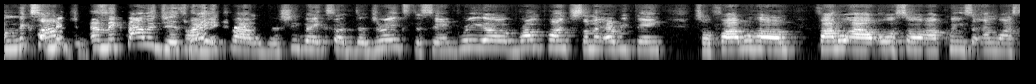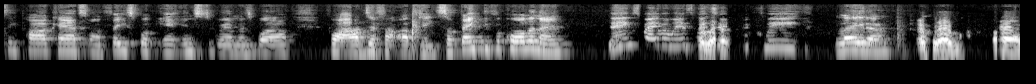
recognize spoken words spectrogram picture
mixologist. A mixologist, A right? mixologist. She makes uh, the drinks, the sangria, rum punch, some of everything. So follow her. Follow our also our Queens of NYC podcast on Facebook and Instagram as well for our different updates. So thank you for calling in. Thanks, baby. We'll speak All to right. you next week. Later. no problem. Uh,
